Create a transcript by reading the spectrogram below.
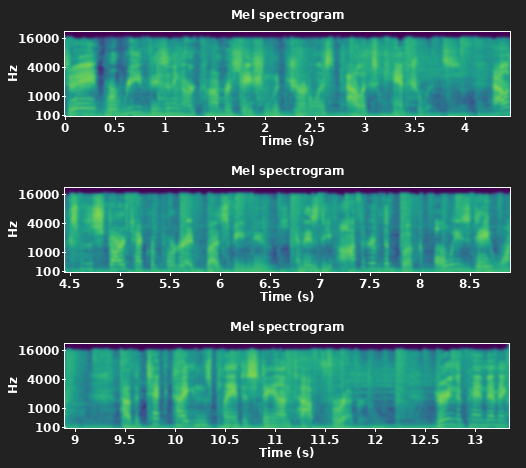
Today, we're revisiting our conversation with journalist Alex Kantrowitz. Alex was a star tech reporter at BuzzFeed News and is the author of the book Always Day One How the Tech Titans Plan to Stay on Top Forever. During the pandemic,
